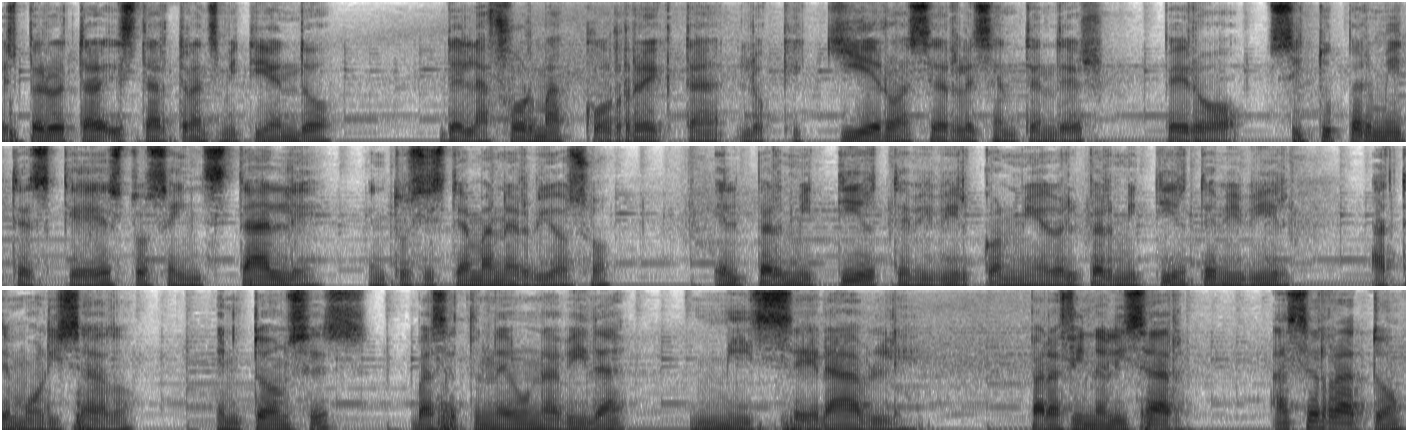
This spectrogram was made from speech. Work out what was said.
Espero estar transmitiendo de la forma correcta lo que quiero hacerles entender, pero si tú permites que esto se instale en tu sistema nervioso, el permitirte vivir con miedo, el permitirte vivir atemorizado, entonces vas a tener una vida miserable. Para finalizar, hace rato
